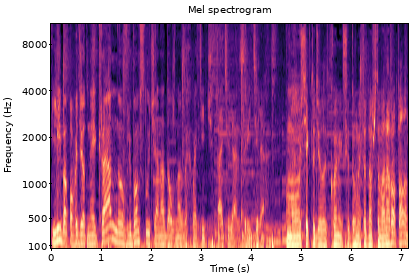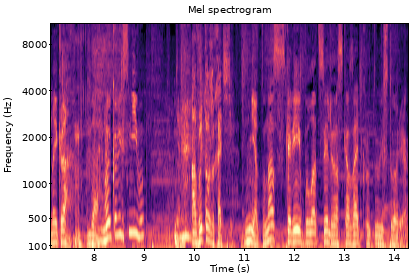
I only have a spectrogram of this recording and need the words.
либо попадет на экран, но в любом случае она должна захватить читателя, зрителя. По-моему, все, кто делает комиксы, думают о том, чтобы она попала на экран. Да. Мой комикс сниму. А вы тоже хотите? Нет, у нас скорее была цель рассказать крутую историю.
